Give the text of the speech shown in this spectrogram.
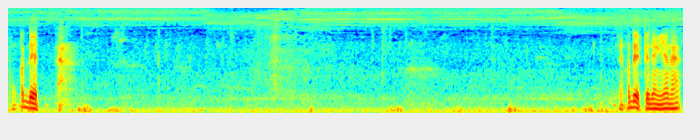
ผมก็เด็ดเนี่ยเขาเด็ดกันอย่างเงี้ยนะฮะ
